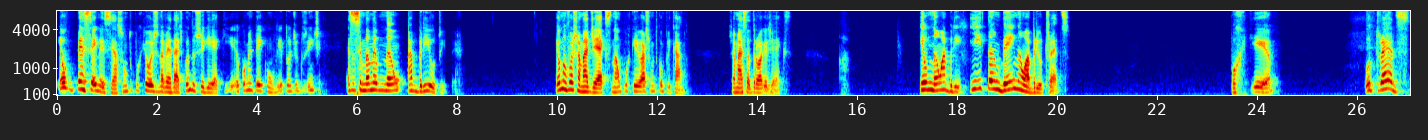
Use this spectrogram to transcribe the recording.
eu pensei nesse assunto porque hoje, na verdade, quando eu cheguei aqui, eu comentei com o Vitor, digo, gente, essa semana eu não abri o Twitter. Eu não vou chamar de X, não, porque eu acho muito complicado chamar essa droga de X. Eu não abri. E também não abri o Threads. Porque o Threads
